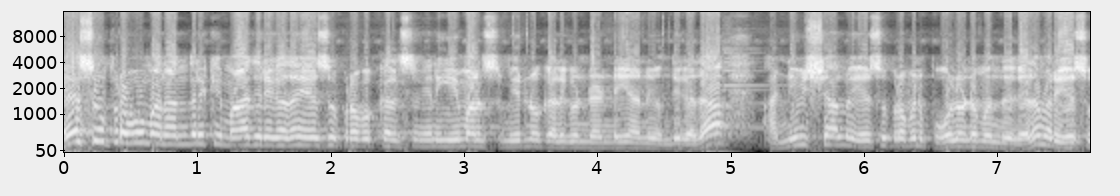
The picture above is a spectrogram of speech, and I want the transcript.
యేసు ప్రభు మనందరికీ మాదిరి కదా యేసు ప్రభు కలిసి కానీ ఈ మనసు మీరును కలిగి ఉండండి అని ఉంది కదా. అన్ని విషయాల్లో యేసు ప్రభుని పోలుండమంది కదా మరి యేసు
